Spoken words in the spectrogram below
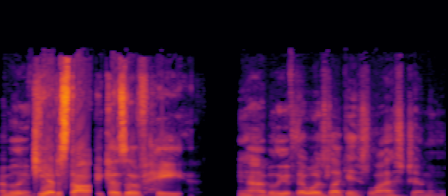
I believe he had to stop because of hate. yeah, I believe that was like his last channel.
